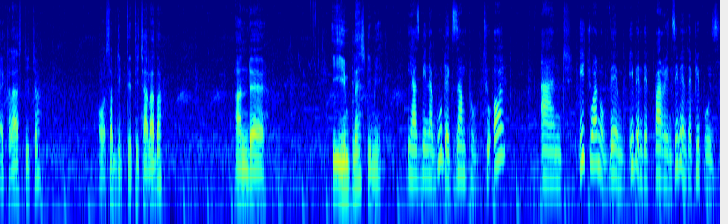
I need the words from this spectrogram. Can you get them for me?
uh, class teacher or subject teacher rather. And uh, he impressed me. He has been a good example to all And each one of them, even the parents, even the pupils,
